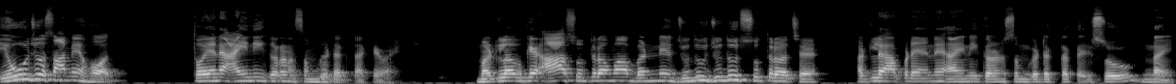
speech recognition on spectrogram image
એવું જો સામે હોત, તો એને આયનીકરણ સમઘટકતા કહેવાય. મતલબ કે આ સૂત્રમાં બંને જુદું જુદું જ સૂત્ર છે એટલે આપણે એને આયનીકરણ સમઘટકતા કહીશું નહીં.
